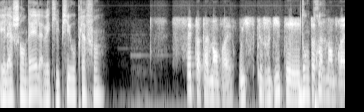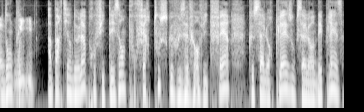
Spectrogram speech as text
et, la chandelle avec les pieds au plafond. C'est totalement vrai. Oui, ce que vous dites est donc, totalement vrai. Donc, oui. à partir de là, profitez-en pour faire tout ce que vous avez envie de faire, que ça leur plaise ou que ça leur déplaise.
